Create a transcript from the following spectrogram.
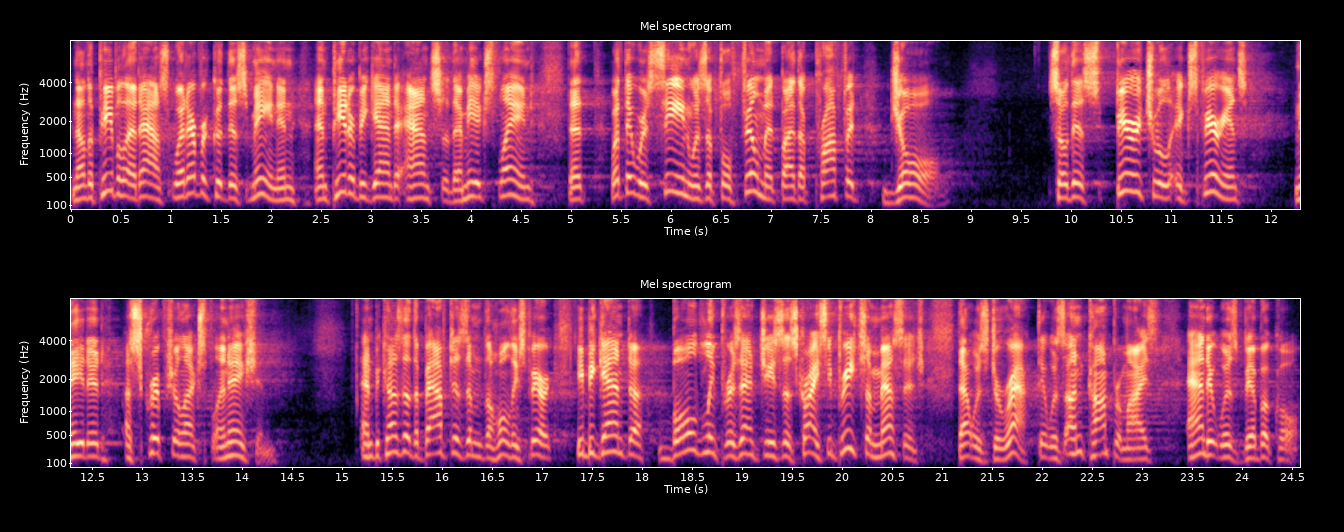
Now, the people had asked, whatever could this mean? And, and Peter began to answer them. He explained that what they were seeing was a fulfillment by the prophet Joel. So, this spiritual experience needed a scriptural explanation. And because of the baptism of the Holy Spirit, he began to boldly present Jesus Christ. He preached a message that was direct, it was uncompromised, and it was biblical.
